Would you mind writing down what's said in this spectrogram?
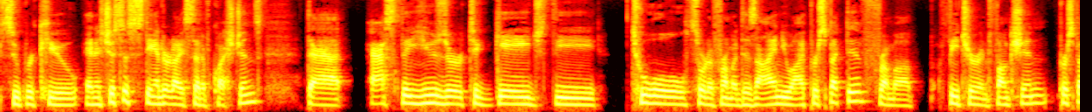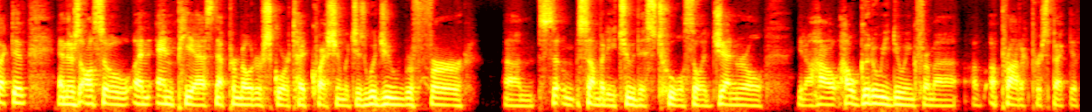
SUPR-Q and it's just a standardized set of questions that ask the user to gauge the tool sort of from a design UI perspective, from a feature and function perspective. And there's also an NPS net promoter score type question, which is would you refer um, somebody to this tool? So a general, you know, how, how good are we doing from a, a product perspective?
